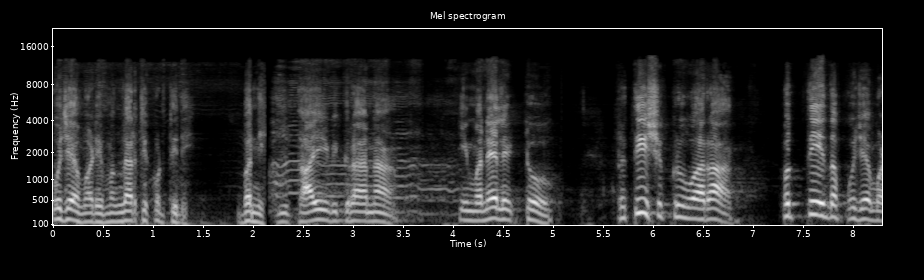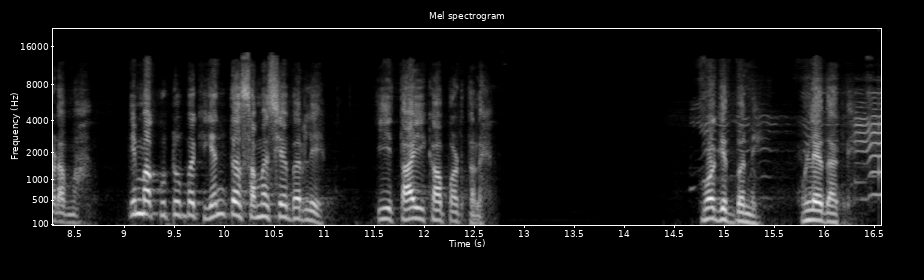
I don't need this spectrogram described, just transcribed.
ಪೂಜೆ ಮಾಡಿ ಮಂಗಳಾರತಿ ಕೊಡ್ತೀನಿ. ಬನ್ನಿ. ಈ ತಾಯಿ ವಿಗ್ರಹನ ಈ ಮನೆಯಲ್ಲಿಟ್ಟು ಪ್ರತಿ ಶುಕ್ರವಾರ ಭಕ್ತಿಯಿಂದ ಪೂಜೆ ಮಾಡಮ್ಮ. ನಿಮ್ಮ ಕುಟುಂಬಕ್ಕೆ ಎಂತ ಸಮಸ್ಯೆ ಬರಲಿ, ಈ ತಾಯಿ ಕಾಪಾಡ್ತಾಳೆ. ಹೋಗಿದ್ ಬನ್ನಿ. ಒಳ್ಳೇದಾಗ್ಲಿ.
